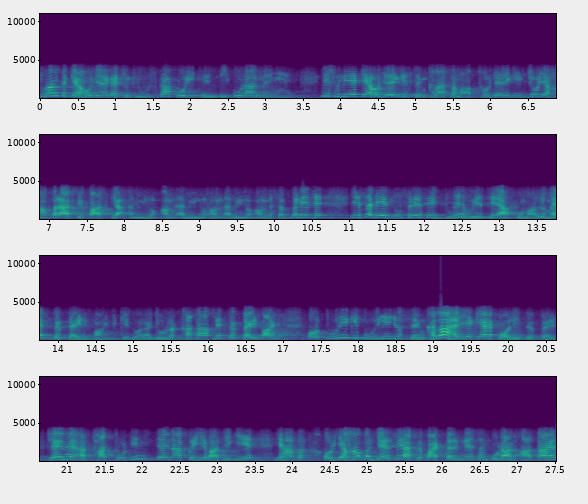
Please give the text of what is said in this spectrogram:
तुरंत क्या हो जाएगा? क्योंकि उसका कोई एंटी कोडान नहीं है। इसलिए क्या हो जाएगी? श्रृंखला समाप्त हो जाएगी। जो यहाँ पर आपके पास क्या? अमीनो अम्ल अमीनो अम्ल अमीनो अम्ल सब बने थे। ये सब एक दूसरे से जुड़े हुए थे, आपको मालूम है पेप्टाइड बांड के द्वारा जुड़ रखा था आपने पेप्टाइड बांड और पूरी की पूरी जो श्रृंखला है, ये क्या है? पॉलीपेप्टाइड चेन है, अर्थात प्रोटीन चेन आपको ये बातें की है यहाँ पर। और यहाँ पर जैसे आपके पास टर्मिनेशन कोडान आता है,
